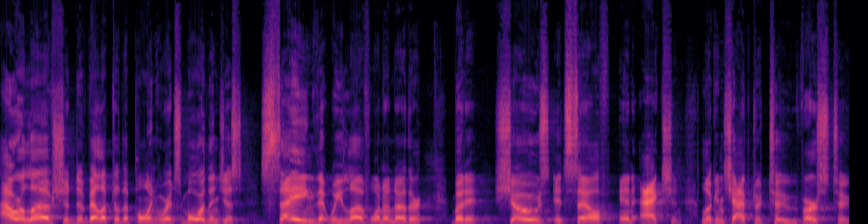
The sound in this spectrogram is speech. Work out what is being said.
our love should develop to the point where it's more than just saying that we love one another, but it shows itself in action. Look in chapter 2, verse 2.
